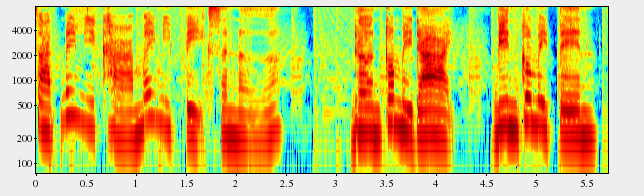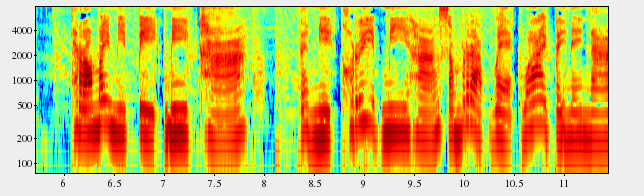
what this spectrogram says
สัตว์ไม่มีขาไม่มีปีกเสนอ เดินก็ไม่ได้ บินก็ไม่เป็น เพราะไม่มีปีกมีขา แต่มีครีบมีหางสำหรับแหวกว่ายไปในน้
